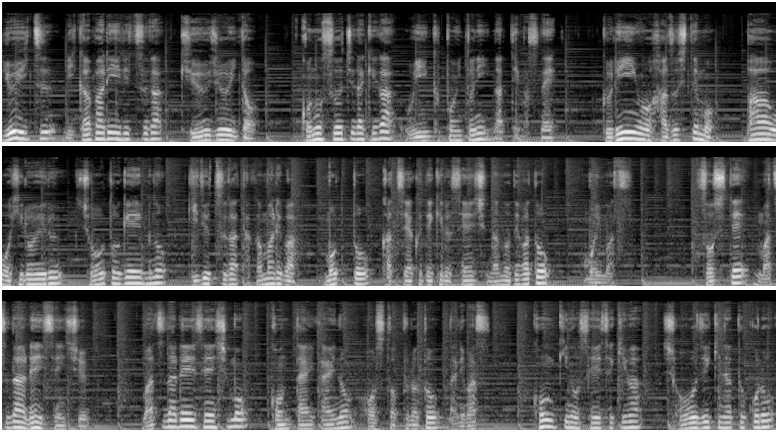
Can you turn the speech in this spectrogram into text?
唯一リカバリー率が90位と、この数値だけがウィークポイントになっていますね。グリーンを外してもパーを拾えるショートゲームの技術が高まればもっと活躍できる選手なのではと思います。そして松田玲選手。松田玲選手も今大会のホストプロとなります。今季の成績は正直なところ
